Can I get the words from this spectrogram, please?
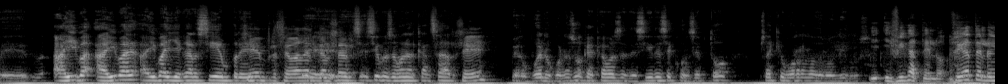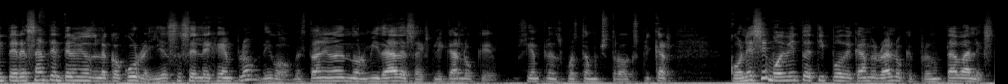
eh, ahí, va, ahí, va, ahí va a llegar siempre. Siempre se van a eh, alcanzar. siempre se van a alcanzar. Pero bueno, con eso que acabas de decir, ese concepto, pues hay que borrarlo de los libros. Y, fíjate, lo, fíjate lo interesante en términos de lo que ocurre, y ese es el ejemplo, digo, están en enormidades a explicar lo que siempre nos cuesta mucho trabajo explicar. Con ese movimiento de tipo de cambio real, lo que preguntaba Alex,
